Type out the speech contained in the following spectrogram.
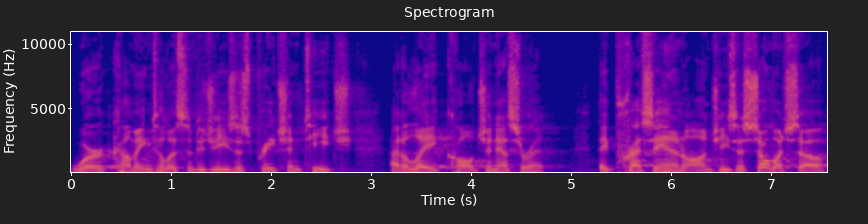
were coming to listen to Jesus preach and teach at a lake called Gennesaret. They press in on Jesus so much so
